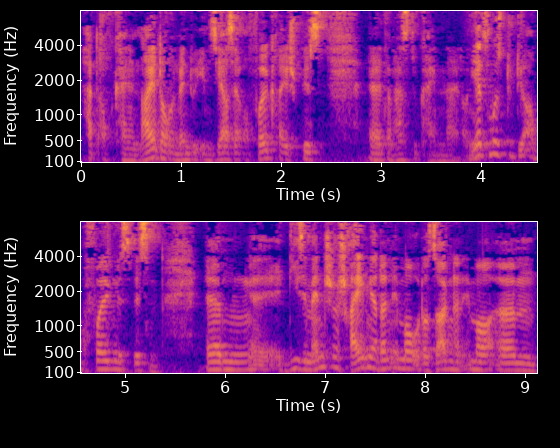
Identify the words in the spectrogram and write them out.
hat auch keine Neider. Und wenn du eben sehr, sehr erfolgreich bist, äh, dann hast du keinen Neider. Und jetzt musst du dir aber Folgendes wissen. Ähm, diese Menschen schreiben ja dann immer oder sagen dann immer, ähm,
